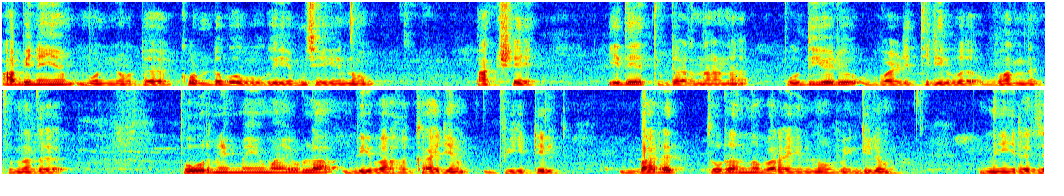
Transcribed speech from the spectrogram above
അഭിനയം മുന്നോട്ട് കൊണ്ടുപോവുകയും ചെയ്യുന്നു. പക്ഷേ ഇതേ തുടർന്നാണ് പുതിയൊരു വഴിത്തിരിവ് വന്നെത്തുന്നത്. പൂർണിമയുമായുള്ള വിവാഹകാര്യം വീട്ടിൽ ഭരത് തുറന്നു പറയുന്നുവെങ്കിലും നീരജ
